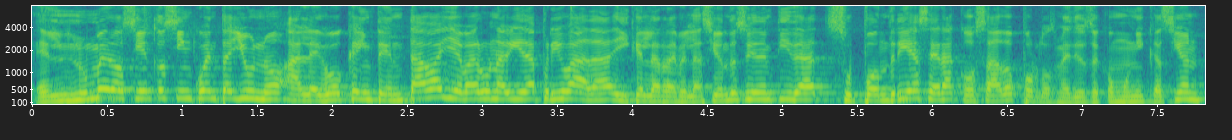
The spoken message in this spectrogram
El número 151 alegó que intentaba llevar una vida privada y que la revelación de su identidad supondría ser acosado por los medios de comunicación.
